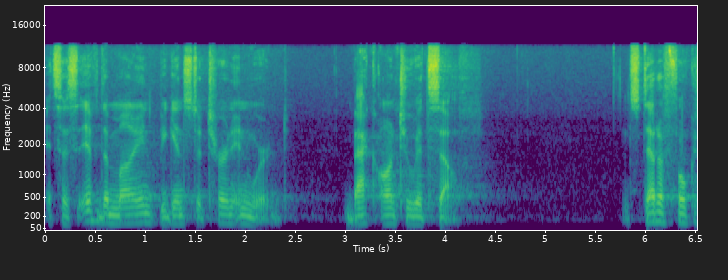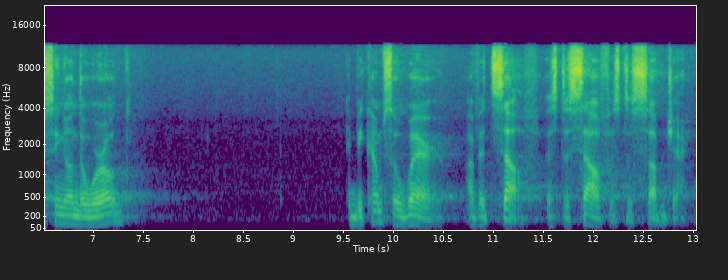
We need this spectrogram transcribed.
It's as if the mind begins to turn inward, back onto itself. Instead of focusing on the world, it becomes aware of itself as the self, as the subject,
